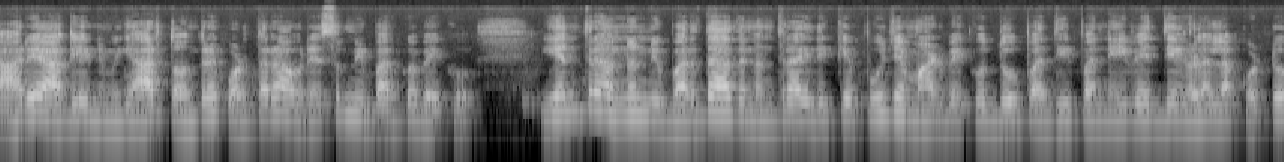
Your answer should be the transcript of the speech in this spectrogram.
ಯಾರೇ ಆಗಲಿ ನಿಮಗೆ ಯಾರು ತೊಂದರೆ ಕೊಡ್ತಾರೋ ಅವ್ರ ಹೆಸರು ನೀವು ಬರ್ಕೋಬೇಕು. ಯಂತ್ರವನ್ನು ನೀವು ಬರೆದಾದ ನಂತರ ಇದಕ್ಕೆ ಪೂಜೆ ಮಾಡಬೇಕು. ಧೂಪ, ದೀಪ, ನೈವೇದ್ಯಗಳೆಲ್ಲ ಕೊಟ್ಟು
